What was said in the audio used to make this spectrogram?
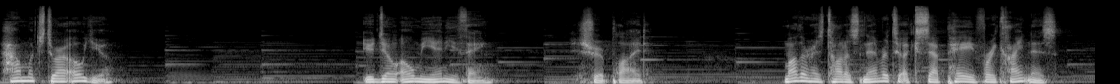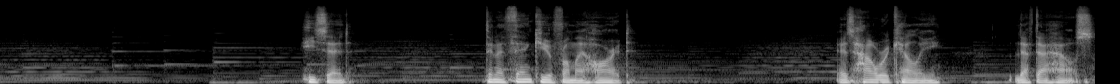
How much do I owe you? You don't owe me anything, she replied. Mother has taught us never to accept pay for kindness. He said, Then I thank you from my heart. As Howard Kelly left that house,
